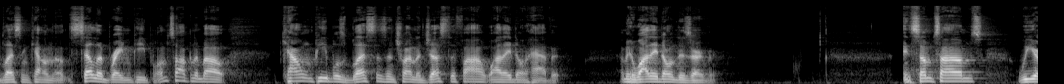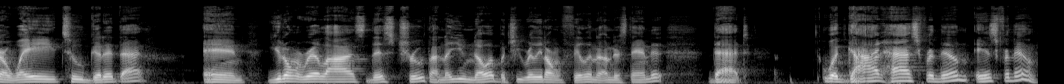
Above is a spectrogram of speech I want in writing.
blessing counting, celebrating people. I'm talking about counting people's blessings and trying to justify why they don't have it. I mean, why they don't deserve it. And sometimes we are way too good at that. And you don't realize this truth. I know you know it, but you really don't feel it and understand it that what God has for them is for them.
